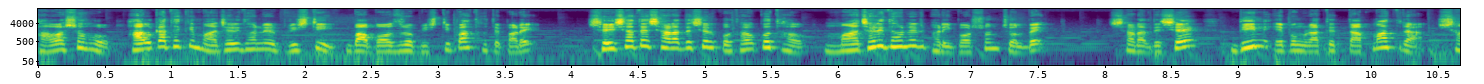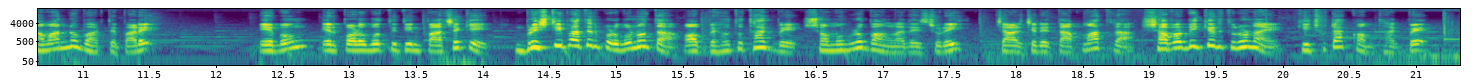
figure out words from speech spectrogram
হাওয়া সহ হালকা থেকে মাঝারি ধরনের বৃষ্টি বা বজ্র বৃষ্টিপাত হতে পারে। সেই সাথে সারা দেশের কোথাও কোথাও মাঝারি ধরনের ভারী বর্ষণ চলবে। সারা দেশে দিন এবং রাতের তাপমাত্রা সামান্য বাড়তে পারে। এবং এর পরবর্তী দিন পাঁচেকে বৃষ্টিপাতের প্রবণতা অব্যাহত থাকবে। সমগ্র বাংলাদেশ জুড়েই চার্চের তাপমাত্রা স্বাভাবিকের তুলনায় কিছুটা কম থাকবে।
